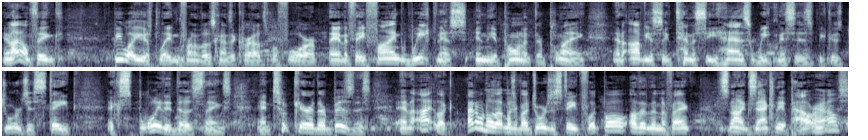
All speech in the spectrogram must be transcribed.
And I don't think BYU has played in front of those kinds of crowds before, and if they find weakness in the opponent they're playing, and obviously Tennessee has weaknesses because Georgia State exploited those things and took care of their business. And I look, I don't know that much about Georgia State football other than the fact it's not exactly a powerhouse.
